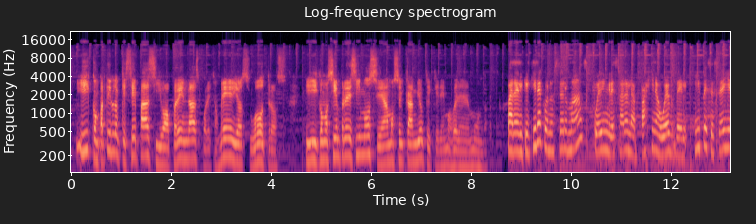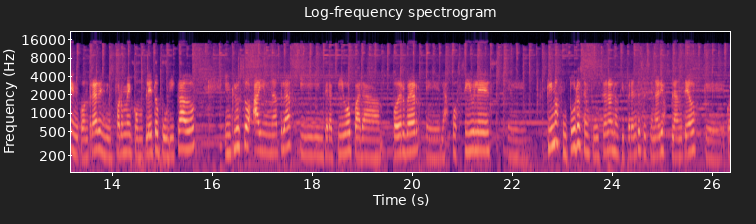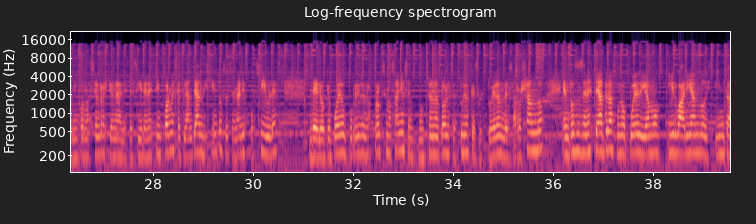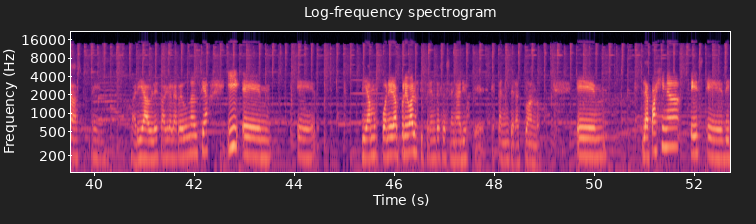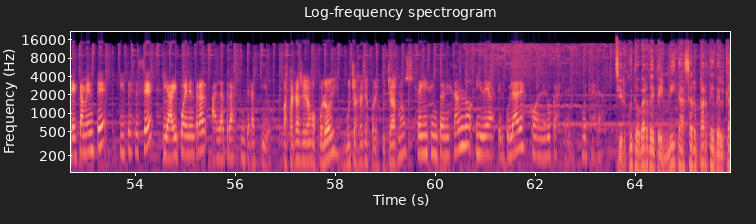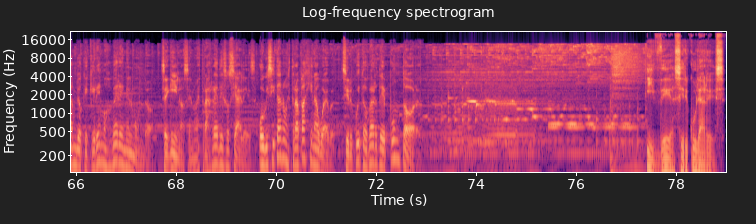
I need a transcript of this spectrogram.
y compartir lo que sepas y aprendas por estos medios u otros. Y como siempre decimos, seamos el cambio que queremos ver en el mundo. Para el que quiera conocer más, puede ingresar a la página web del IPCC y encontrar el informe completo publicado. Incluso hay un atlas interactivo para poder ver eh, las posibles eh, climas futuros en función a los diferentes escenarios planteados con información regional. Es decir, en este informe se plantean distintos escenarios posibles de lo que puede ocurrir en los próximos años en función a todos los estudios que se estuvieron desarrollando. Entonces en este atlas uno puede, digamos, ir variando distintas eh, variables, valga la redundancia, y em, eh, digamos, poner a prueba los diferentes escenarios que, están interactuando. La página es eh, directamente IPCC y ahí pueden entrar al Atlas Interactivo. Hasta acá llegamos por hoy. Muchas gracias por escucharnos. Seguí sintonizando Ideas Circulares con Lucas Ten. Muchas gracias. Circuito Verde te invita a ser parte del cambio que queremos ver en el mundo. Seguinos en nuestras redes sociales o visita nuestra página web circuitoverde.org. Ideas Circulares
